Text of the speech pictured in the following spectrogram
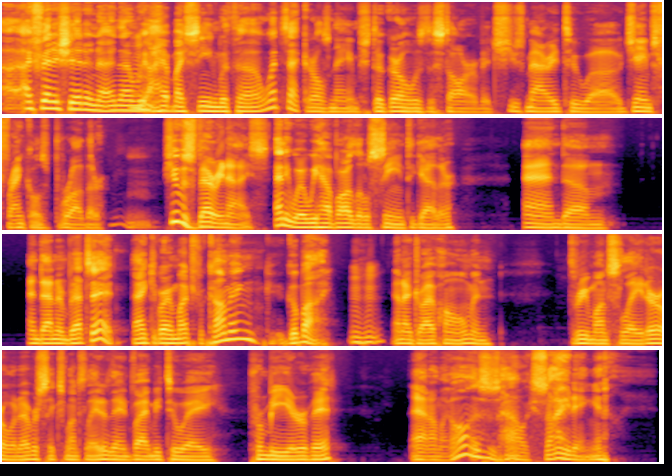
I finish it, and, and then we, Mm. I have my scene with uh, what's that girl's name? The girl who was the star of it. She was married to uh, James Franco's brother. Hmm. She was very nice. Anyway, we have our little scene together, and um, and then that's it. Thank you very much for coming. Goodbye. Mm-hmm. And I drive home, and three months later, or whatever, six months later, they invite me to a premiere of it, and I'm like, oh, this is how exciting, you know.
